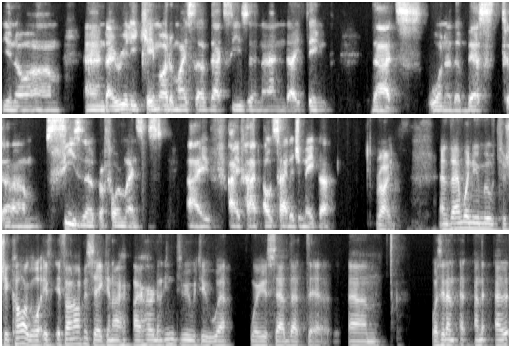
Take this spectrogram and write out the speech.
you know, um, and I really came out of myself that season. And I think that's one of the best um, seasonal performances I've I've had outside of Jamaica. Right. And then when you moved to Chicago, if, if I'm not mistaken, I, I heard an interview with you where, where you said that uh, um, was it an, an, an,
